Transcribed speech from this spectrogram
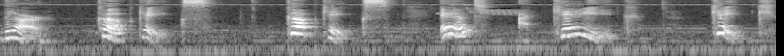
they are cupcakes. Cupcakes. And a cake. Cake.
